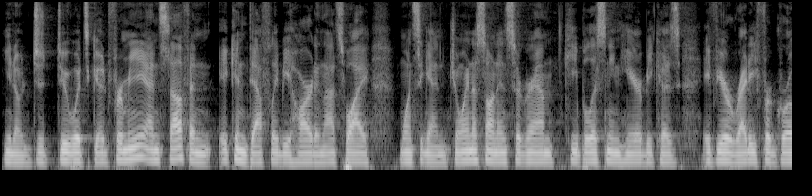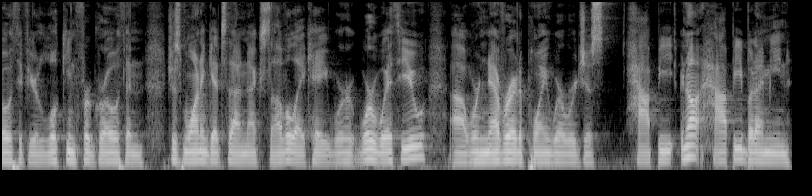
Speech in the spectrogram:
you know, just do what's good for me and stuff. And it can definitely be hard. And that's why, once again, join us on Instagram. Keep listening here because if you're ready for growth, if you're looking for growth and just want to get to that next level, like, hey, we're, we're with you. Uh, we're never at a point where we're just happy, not happy, but I mean,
